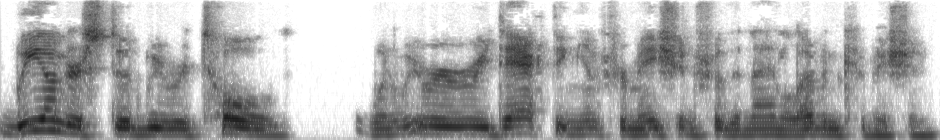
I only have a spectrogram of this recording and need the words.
we understood we were told when we were redacting information for the 9/11 Commission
